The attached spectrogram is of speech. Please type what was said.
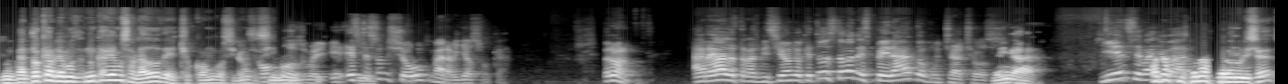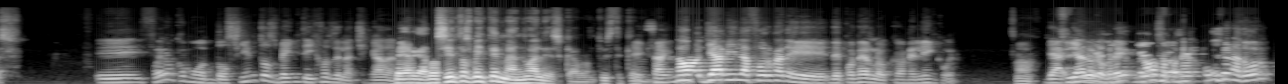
Me encantó que hablemos, nunca habíamos hablado de chocongos y más así. Chocongos, güey. Este es un show maravilloso acá. Pero bueno, agregar a la transmisión lo que todos estaban esperando, muchachos. Venga. ¿Quién se va a ¿Cuántas llevar? personas fueron, Ulises? Eh, fueron como 220 hijos de la chingada. Verga, 220 manuales, cabrón. Tuviste que. Exacto. No, ya vi la forma de, de ponerlo con el link, güey. Ah, Ya, Sí, ya lo güey. logré. Güey, Vamos a poner un ganador,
